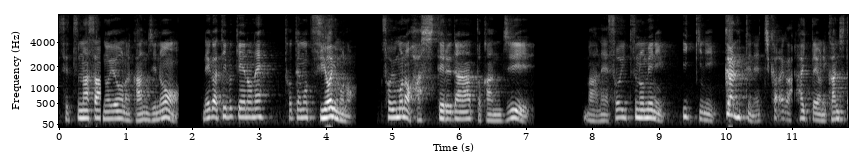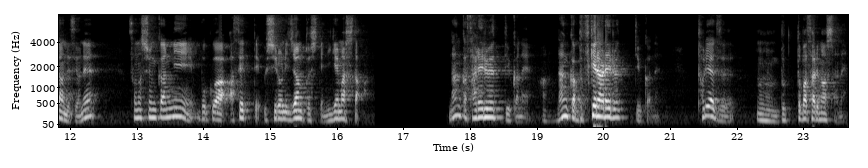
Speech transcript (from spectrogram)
切なさのような感じのネガティブ系のね、とても強いもの、そういうものを発してるなと感じ、まあね、そいつの目に一気にガンってね、力が入ったように感じたんですよね。その瞬間に僕は焦って後ろにジャンプして逃げました。なんかされるっていうかね、あのなんかぶつけられるっていうかね、とりあえず、うん、ぶっ飛ばされましたね。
